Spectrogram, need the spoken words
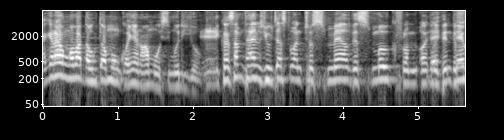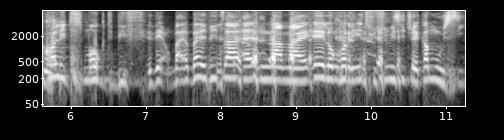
A ke ra gongwe batla utlwa monkonyana wa mosi mo dijong. Eh, because sometimes you just want to smell the smoke from uh, They, within the they food call it smoked beef. They- ba ba e bitsa eh, nama e leng gore e tshushumisitswe ka musi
